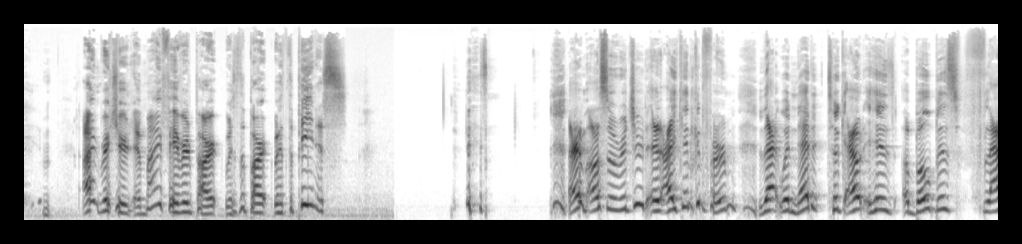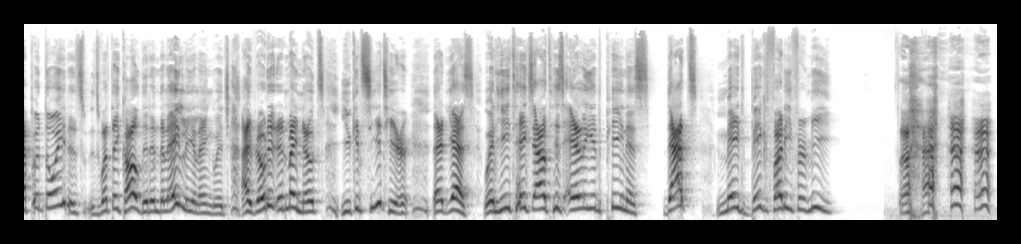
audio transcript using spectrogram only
I'm Richard, and my favorite part was the part with the penis. I'm also Richard, and I can confirm that when Ned took out his bulbous flappidoid, is, is what they called it in the alien language. I wrote it in my notes. You can see it here. That yes, when he takes out his alien penis, that made big funny for me.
